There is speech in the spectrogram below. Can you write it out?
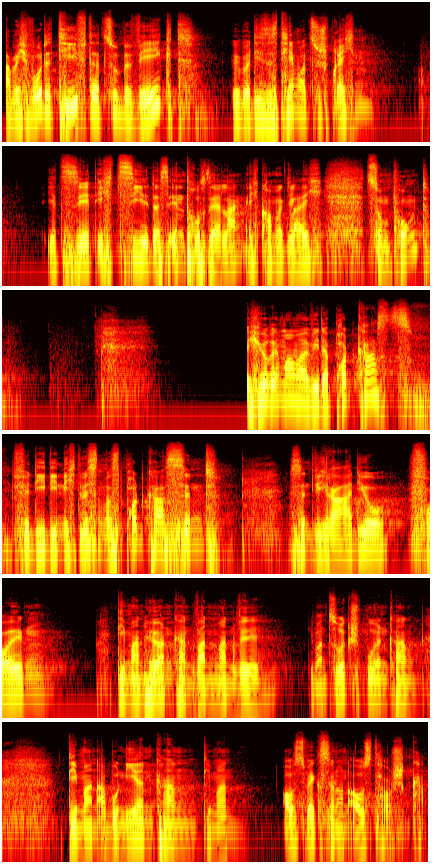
Aber ich wurde tief dazu bewegt, über dieses Thema zu sprechen, Jetzt seht, ich ziehe das Intro sehr lang. Ich komme gleich zum Punkt. Ich höre immer mal wieder Podcasts. Für die, die nicht wissen, was Podcasts sind, sind wie Radiofolgen, die man hören kann, wann man will, die man zurückspulen kann, die man abonnieren kann, die man auswechseln und austauschen kann.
